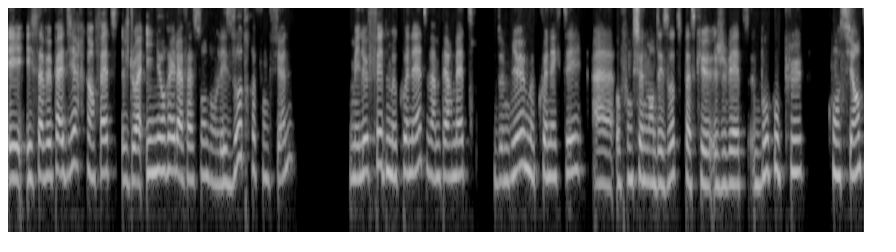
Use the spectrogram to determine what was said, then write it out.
Et, ça veut pas dire qu'en fait, je dois ignorer la façon dont les autres fonctionnent, mais le fait de me connaître va me permettre de mieux me connecter au fonctionnement des autres parce que je vais être beaucoup plus consciente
